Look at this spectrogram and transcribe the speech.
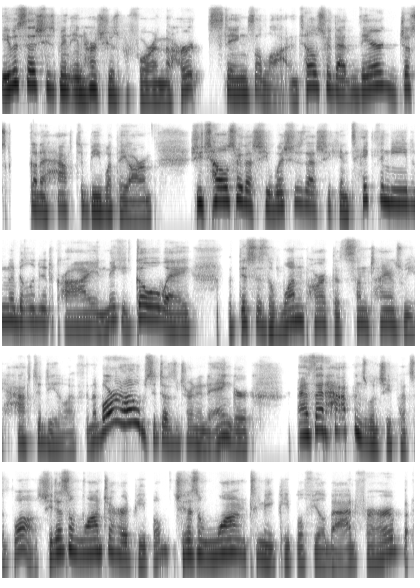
Eva says she's been in her shoes before and the hurt stings a lot and tells her that they're just going to have to be what they are. She tells her that she wishes that she can take the need and ability to cry and make it go away, but this is the one part that sometimes we have to deal with. And Abhora hopes it doesn't turn into anger, as that happens when she puts up walls. She doesn't want to hurt people. She doesn't want to make people feel bad for her, but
